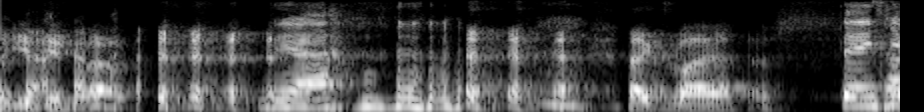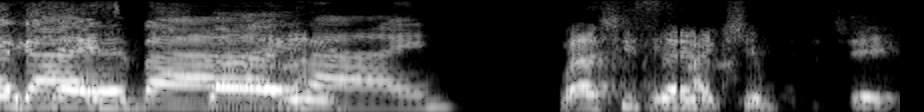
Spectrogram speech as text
you did well. yeah. Thanks, Maya. Thank you, guys. care. Bye. Bye. Bye. Wow, she's so It makes you, she.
